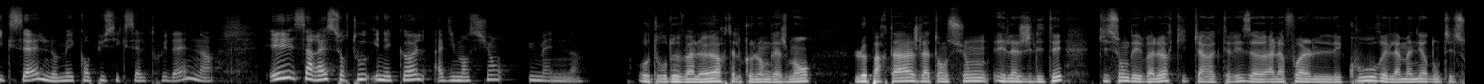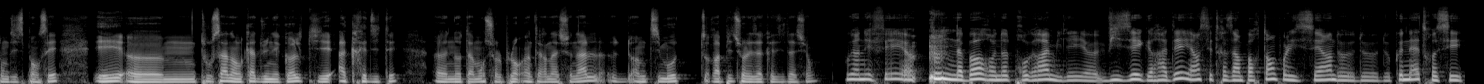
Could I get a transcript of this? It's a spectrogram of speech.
XL nommé Campus XL Truden. Et ça reste surtout une école à dimension humaine. Autour de valeurs telles que l'engagement, le partage, l'attention et l'agilité, qui sont des valeurs qui caractérisent euh, à la fois les cours et la manière dont ils sont dispensés, et euh, tout ça dans le cadre d'une école qui est accréditée, euh, notamment sur le plan international. Un petit mot rapide sur les accréditations oui, en effet. D'abord, notre programme, il est visé, gradé. Hein. c'est très important pour les lycéens de, connaître cette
